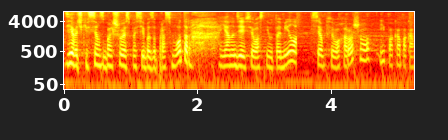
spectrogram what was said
Девочки, всем большое спасибо за просмотр. Я надеюсь, я вас не утомила. Всем всего хорошего и пока-пока.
